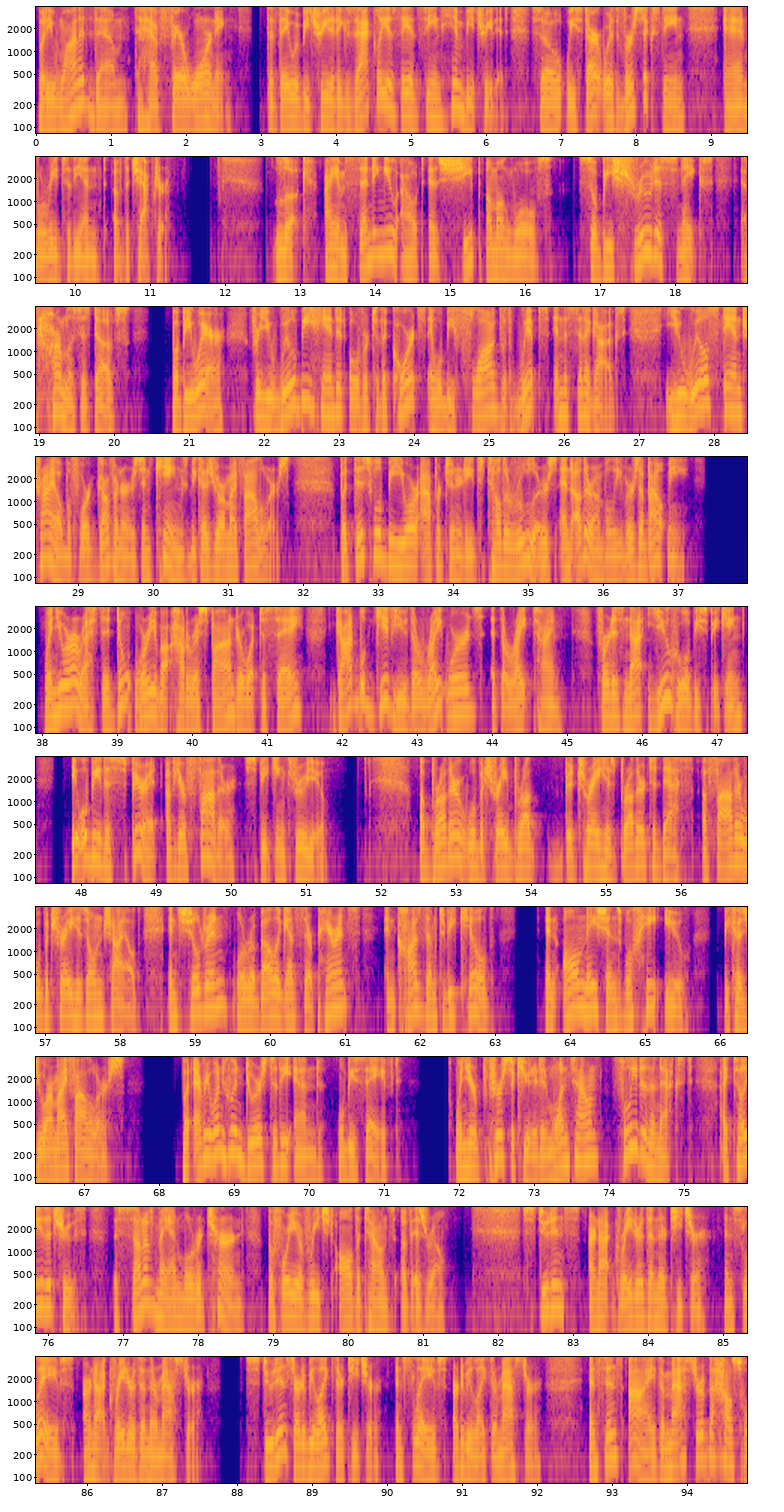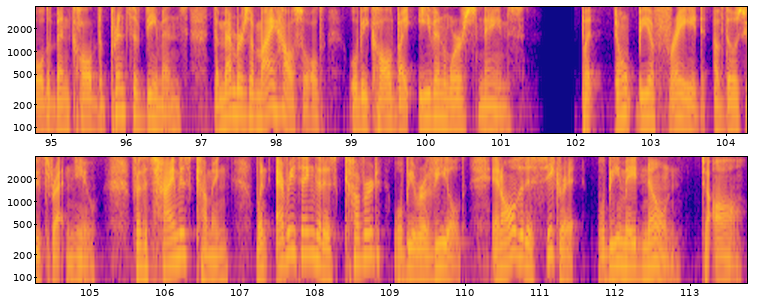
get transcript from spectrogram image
but he wanted them to have fair warning that they would be treated exactly as they had seen him be treated. So we start with verse 16 and we'll read to the end of the chapter. Look, I am sending you out as sheep among wolves. So be shrewd as snakes and harmless as doves. But beware, for you will be handed over to the courts and will be flogged with whips in the synagogues. You will stand trial before governors and kings because you are my followers. But this will be your opportunity to tell the rulers and other unbelievers about me. When you are arrested, don't worry about how to respond or what to say. God will give you the right words at the right time. For it is not you who will be speaking, it will be the Spirit of your Father speaking through you. A brother will betray bro- betray his brother to death. A father will betray his own child, and children will rebel against their parents and cause them to be killed. And all nations will hate you because you are my followers. But everyone who endures to the end will be saved. When you're persecuted in one town, flee to the next. I tell you the truth the Son of Man will return before you have reached all the towns of Israel. Students are not greater than their teacher, and slaves are not greater than their master. Students are to be like their teacher, and slaves are to be like their master. And since I, the master of the household, have been called the prince of demons, the members of my household will be called by even worse names. But don't be afraid of those who threaten you, for the time is coming when everything that is covered will be revealed, and all that is secret will be made known to all.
